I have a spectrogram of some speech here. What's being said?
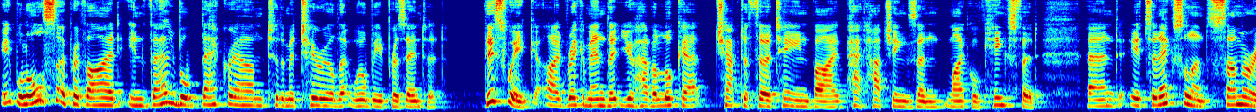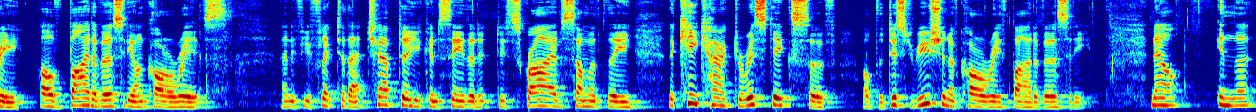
It will also provide invaluable background to the material that will be presented. This week, I'd recommend that you have a look at Chapter 13 by Pat Hutchings and Michael Kingsford. And it's an excellent summary of biodiversity on coral reefs. And if you flick to that chapter, you can see that it describes some of the, the key characteristics of, of the distribution of coral reef biodiversity. Now, in the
